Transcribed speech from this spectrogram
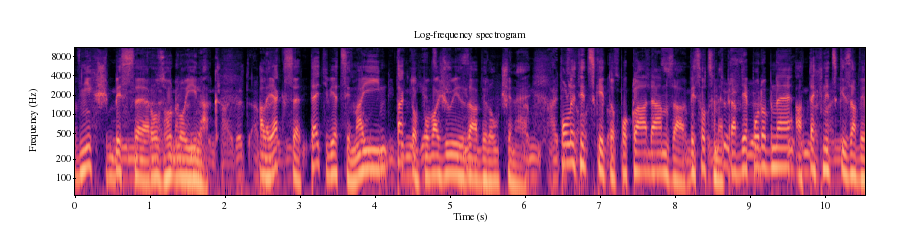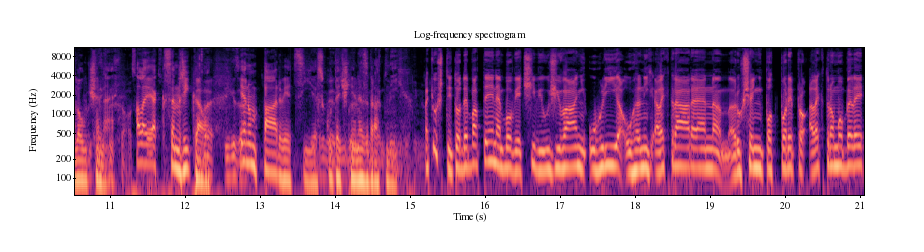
v nichž by se rozhodlo jinak. Ale jak se teď věci mají, tak to považuji za vyloučené. Politicky to pokládám za vysoce nepravděpodobné a technicky za vyloučené. Ale jak jsem říkal, jenom pár věcí je skutečně nezvratné nezbytných. Ať už tyto debaty nebo větší využívání uhlí a uhelných elektráren, rušení podpory pro elektromobily,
